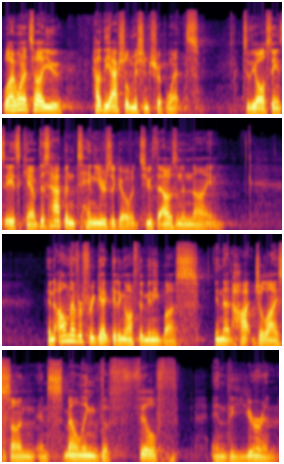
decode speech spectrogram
Well, I want to tell you how the actual mission trip went to the All Saints AIDS camp. This happened 10 years ago in 2009. And I'll never forget getting off the minibus in that hot July sun and smelling the filth and the urine.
